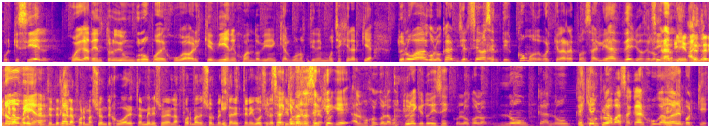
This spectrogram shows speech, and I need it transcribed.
porque si él juega dentro de un grupo de jugadores que vienen jugando bien, que algunos tienen mucha jerarquía, tú lo vas a colocar y él se va a sentir cómodo, porque la responsabilidad es de ellos, de los grandes. Y entender, que, la entender que la formación de jugadores también es una de las formas de solventar este negocio. ¿Sabes qué pasa, Sergio? Que a lo mejor con la postura que tú dices, Colo Colo nunca, nunca, nunca va a sacar jugadores porque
